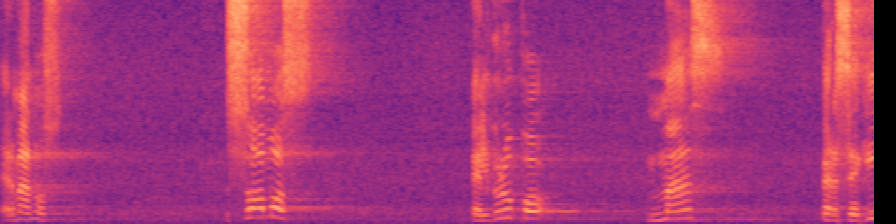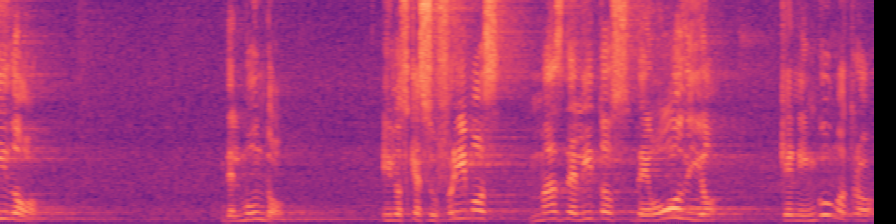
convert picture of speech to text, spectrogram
hermanos, somos el grupo más perseguido del mundo y los que sufrimos más delitos de odio que ningún otro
